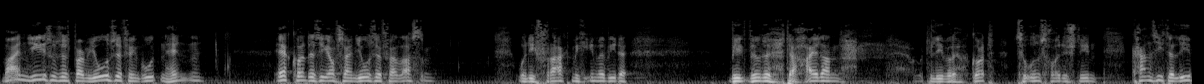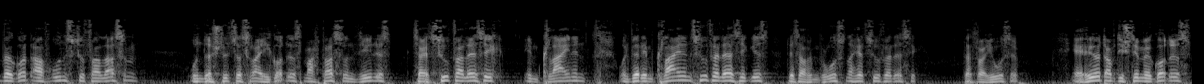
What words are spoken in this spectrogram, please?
mein Jesus ist beim Josef in guten Händen. Er konnte sich auf seinen Josef verlassen. Und ich frage mich immer wieder, wie würde der Heiland, der liebe Gott, zu uns heute stehen? Kann sich der liebe Gott auf uns zu verlassen? Unterstützt das Reich Gottes, macht das und jenes, seid zuverlässig im Kleinen. Und wer im Kleinen zuverlässig ist, der ist auch im Großen nachher zuverlässig. Das war Josef. Er hört auf die Stimme Gottes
